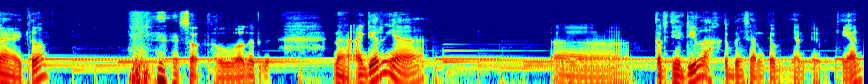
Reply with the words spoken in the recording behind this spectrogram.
Nah itu so tahu banget nah akhirnya uh, terjadilah kebiasaan-kebiasaan demikian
